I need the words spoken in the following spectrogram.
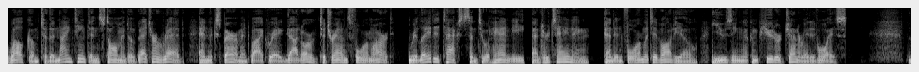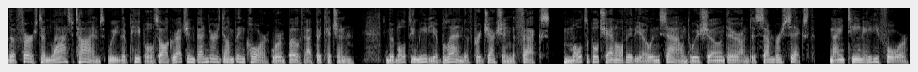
Welcome to the 19th installment of Better Read, an experiment by Greg.org to transform art related texts into a handy, entertaining, and informative audio using a computer generated voice. The first and last times we the people saw Gretchen Bender's dumping core were both at the kitchen. The multimedia blend of projection effects, multiple channel video and sound was shown there on December 6, 1984,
